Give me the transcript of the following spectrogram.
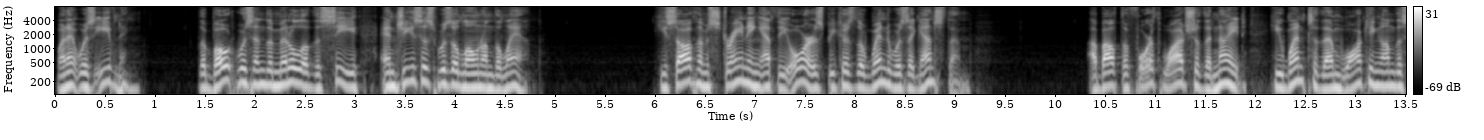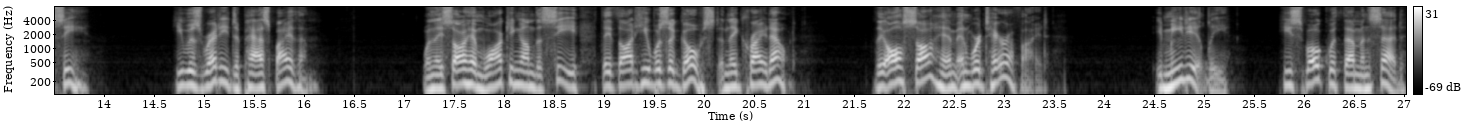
When it was evening, the boat was in the middle of the sea, and Jesus was alone on the land. He saw them straining at the oars because the wind was against them about the fourth watch of the night, he went to them walking on the sea. He was ready to pass by them. When they saw him walking on the sea, they thought he was a ghost, and they cried out. They all saw him and were terrified. Immediately, he spoke with them and said,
